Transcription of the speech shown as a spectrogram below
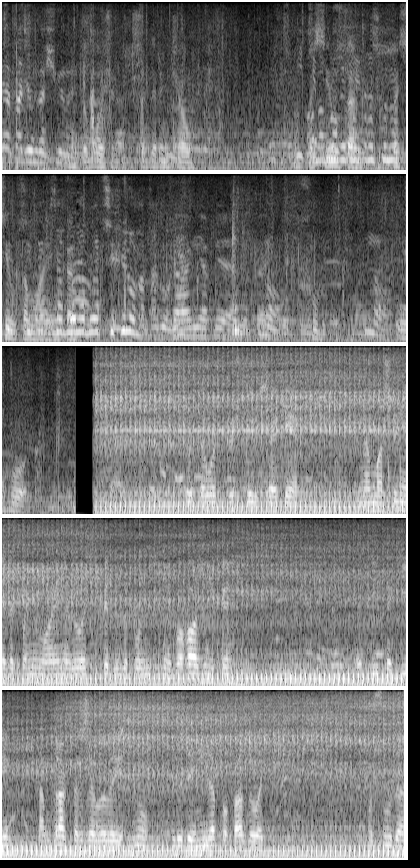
Это больше що деренчав. Посілка, посілка маленька. była przychylona ta góra. Ого. Тут вот пришли всякие на машине, я так понимаю, на велосипеды дополнительные багажники. Такі, такі. Там трактор завели, ну, людей не можна показувати. Посуда.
